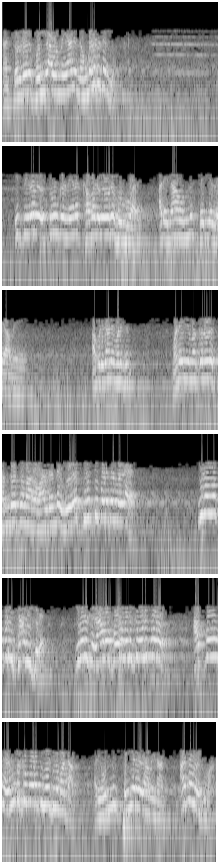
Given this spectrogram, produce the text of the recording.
நான் சொல்றது பொய்யா உண்மையான்னு உங்களுக்கு தெரியும். இப்ப இரவு தூங்குற நேரம் கவலையோட தூங்குவாரு. அடே நான் ஒண்ணும் செய்யலையாமே. அப்படித்தானே மனுஷன். மனைவி மக்களோட சந்தோஷமாக வாழ்ந்த ஏதோ திருப்திப்படுத்தணும்ல. இதை எப்படி சாதிக்கிற? இவனுக்கு ராம ஒரு மணிக்கு முடி போறோம். அப்பவும் ஒன்றுக்கு போறதுக்கு யோசிக்க மாட்டான். அதை ஒன்றும் செய்யலையாமே நான். அதை யோசிக்குவான்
